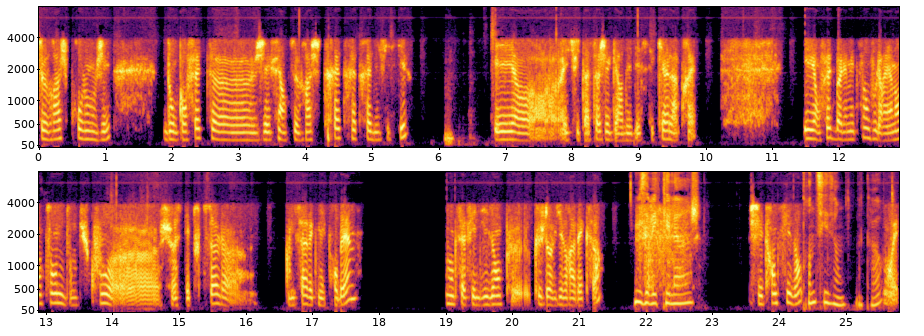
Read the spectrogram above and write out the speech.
sevrage prolongé. Donc en fait, euh, j'ai fait un sevrage très très très difficile. Mm. Et, euh, et suite à ça, j'ai gardé des séquelles après. Et en fait, bah, les médecins voulaient rien entendre, donc du coup, je suis restée toute seule comme ça avec mes problèmes. Donc ça fait dix ans que, que je dois vivre avec ça. Vous avez quel âge? J'ai 36 ans. 36 ans, d'accord. Ouais.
